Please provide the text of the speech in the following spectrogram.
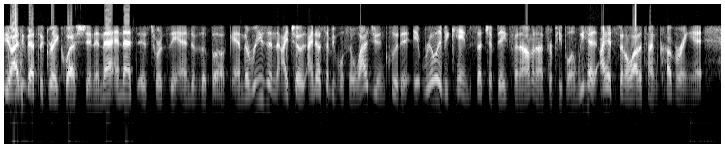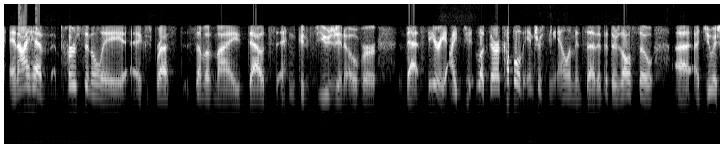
You know, I think that's a great question, and that and that is towards the end of the book. And the reason I chose, I know some people say, "Why did you include it?" It really became such a big phenomenon for people, and we had I had spent a lot of time covering it, and I have personally expressed some of my doubts and confusion over that theory. I do, look, there are a couple of interesting elements of it, but there's also uh, a Jewish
